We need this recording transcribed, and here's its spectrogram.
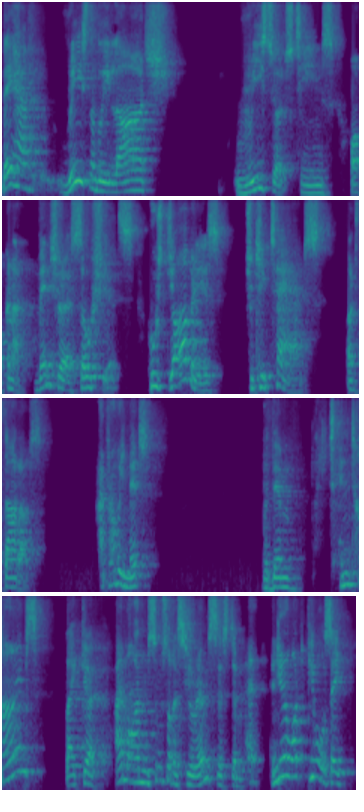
they have reasonably large research teams or kind of venture associates whose job it is to keep tabs on startups. I probably met with them like 10 times. Like uh, I'm on some sort of CRM system. And, and you know what? People will say,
